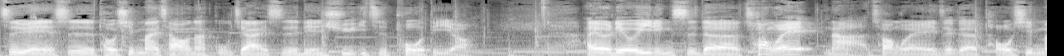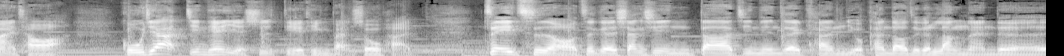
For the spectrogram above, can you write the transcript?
智源也是投信卖超，那股价也是连续一直破底哦。还有六一零四的创维，那创维这个投信卖超啊，股价今天也是跌停板收盘。这一次哦，这个相信大家今天在看有看到这个浪男的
